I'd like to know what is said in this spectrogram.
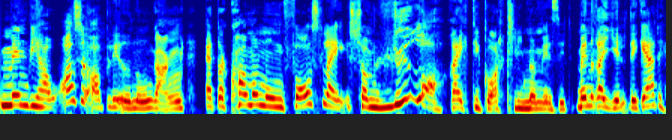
men vi har jo også oplevet nogle gange, at der kommer nogle forslag, som lyder rigtig godt klimamæssigt, men reelt ikke er det.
